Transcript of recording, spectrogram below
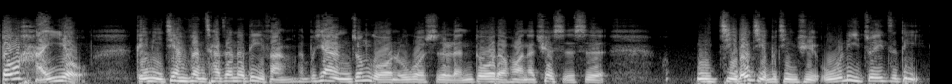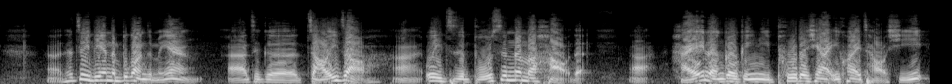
都还有。给你见缝插针的地方，它不像中国，如果是人多的话，那确实是你挤都挤不进去，无立锥之地啊。它这边呢，不管怎么样啊，这个找一找啊，位置不是那么好的啊，还能够给你铺得下一块草席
